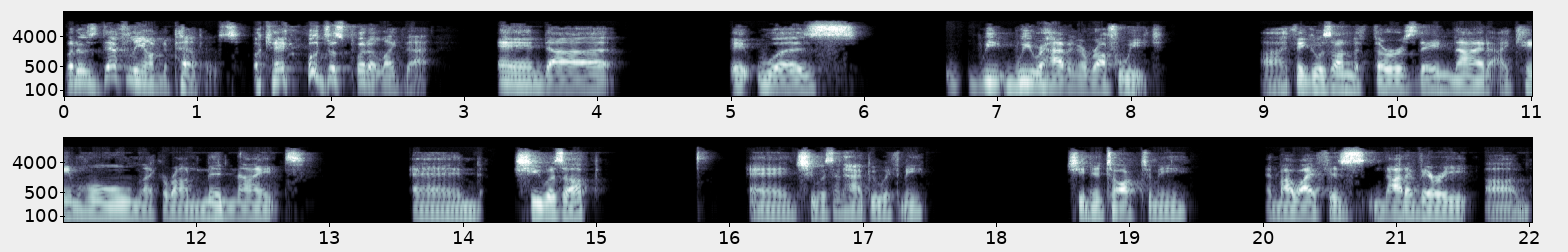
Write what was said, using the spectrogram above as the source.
but it was definitely on the pebbles. Okay. we'll just put it like that. And uh, it was, we, we were having a rough week. Uh, I think it was on the Thursday night. I came home like around midnight and she was up and she wasn't happy with me. She didn't talk to me. And my wife is not a very um,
